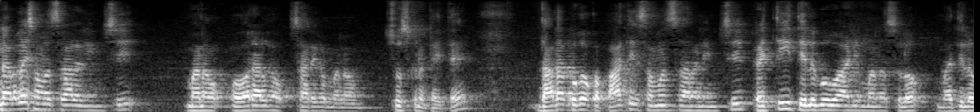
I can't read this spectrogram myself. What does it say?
నలభై సంవత్సరాల నుంచి మనం ఓవరాల్గా ఒకసారిగా మనం చూసుకున్నట్టయితే దాదాపుగా ఒక పాతిక సంవత్సరాల నుంచి ప్రతి తెలుగువాడి మనసులో మదిలో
